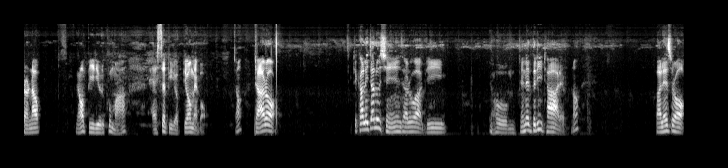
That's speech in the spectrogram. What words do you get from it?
တော့နောက်နော်ဗီဒီယိုတစ်ခုမှာအဲဆက်ပြီးတော့ပြောမယ်ပေါ့နော်ဒါကတော့ဒီခါလေးကြားလို့ရှိရင်ဆရာတို့ကဒီဟိုနည်းနည်းသတိထားရတယ်ပေါ့နော်။ဘာလဲဆိုတော့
